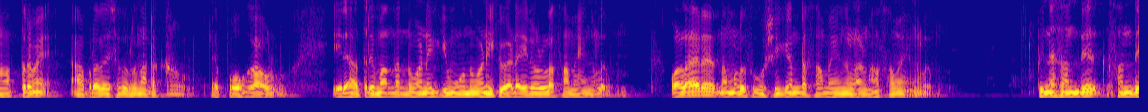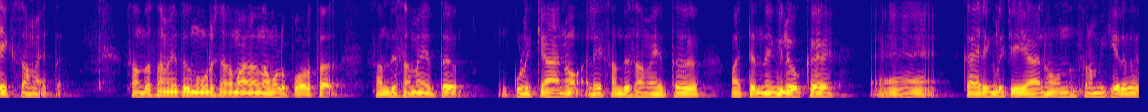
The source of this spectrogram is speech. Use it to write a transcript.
മാത്രമേ ആ പ്രദേശത്തൂടെ നടക്കാവുള്ളൂ അല്ലെ പോകാവുള്ളൂ. ഈ രാത്രി പന്ത്രണ്ട് മണിക്കും മൂന്ന് മണിക്കും ഇടയിലുള്ള സമയങ്ങൾ വളരെ നമ്മൾ സൂക്ഷിക്കേണ്ട സമയങ്ങളാണ് ആ സമയങ്ങൾ പിന്നെ സന്ധ്യ സന്ധ്യയ്ക്ക് സമയത്ത്. സന്ധ്യ സമയത്ത് നൂറ് ശതമാനം നമ്മൾ പുറത്ത് സന്ധ്യ സമയത്ത് കുളിക്കാനോ അല്ലെങ്കിൽ സന്ധ്യ സമയത്ത് മറ്റെന്തെങ്കിലുമൊക്കെ കാര്യങ്ങൾ ചെയ്യാനോ ഒന്നും ശ്രമിക്കരുത്.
